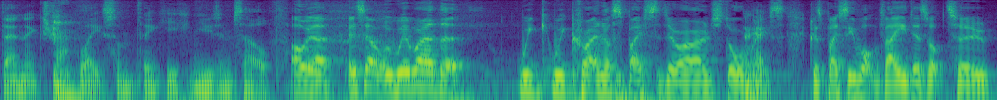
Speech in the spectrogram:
then extrapolate something he can use himself? oh yeah it's uh, we're aware that we, we create enough space to do our own stories because basically what vader's up to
